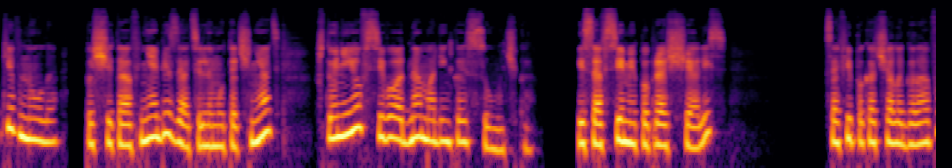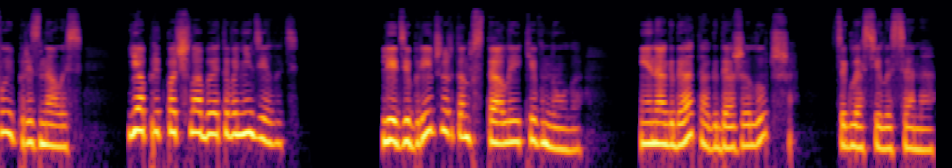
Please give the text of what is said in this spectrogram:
кивнула, посчитав необязательным уточнять, что у нее всего одна маленькая сумочка. «И со всеми попрощались?» Софи покачала головой и призналась. «Я предпочла бы этого не делать». Леди Бриджертон встала и кивнула. «Иногда так даже лучше», — согласилась она.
